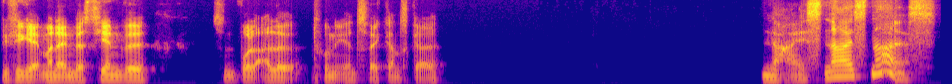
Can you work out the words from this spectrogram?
wie viel Geld man da investieren will. Sind wohl alle, tun ihren Zweck ganz geil. Nice, nice, nice.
